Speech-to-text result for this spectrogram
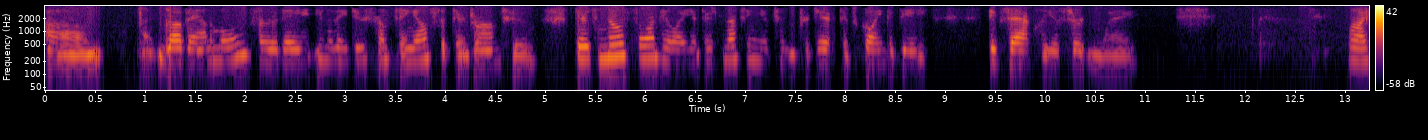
um, love animals or they you know they do something else that they're drawn to there's no formula yet. there's nothing you can predict it's going to be exactly a certain way well i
